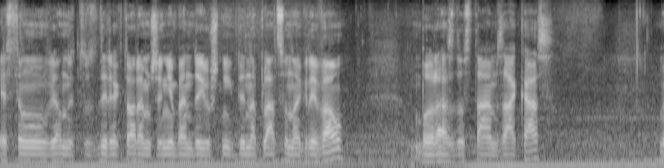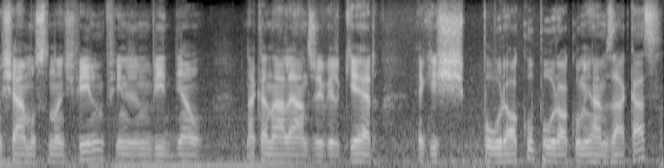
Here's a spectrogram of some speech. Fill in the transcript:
Jestem umówiony tu z dyrektorem, że nie będę już nigdy na placu nagrywał, bo raz dostałem zakaz. Musiałem usunąć film. Film widniał na kanale Andrzej Wielkier jakieś pół roku. Pół roku miałem zakaz.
